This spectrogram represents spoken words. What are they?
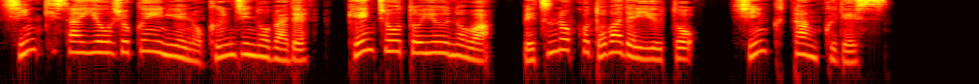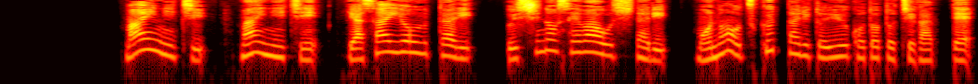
新規採用職員への訓示の場で、県庁というのは別の言葉で言うと、シンクタンクです。毎日、毎日、野菜を売ったり、牛の世話をしたり、物を作ったりということと違って、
